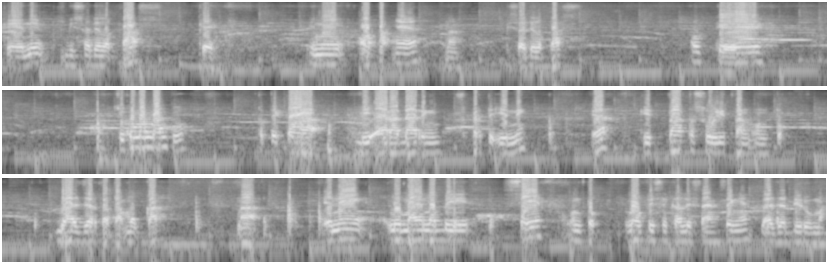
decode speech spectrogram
Oke ini bisa dilepas. Oke ini otaknya ya. Nah bisa dilepas. Oke. Cukup membantu ketika di era daring seperti ini ya. Kita kesulitan untuk belajar tatap muka. Nah ini lumayan lebih safe untuk low physical distancing ya belajar di rumah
